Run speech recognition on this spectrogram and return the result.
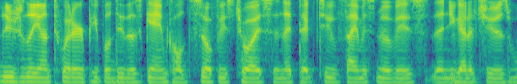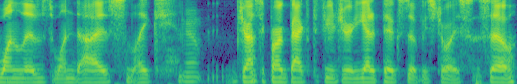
usually on Twitter, people do this game called Sophie's Choice, and they pick two famous movies. Then you got to mhm. choose one lives, one dies. Like Yeah. Jurassic Park, Back to the Future, you got to pick Sophie's Choice. So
